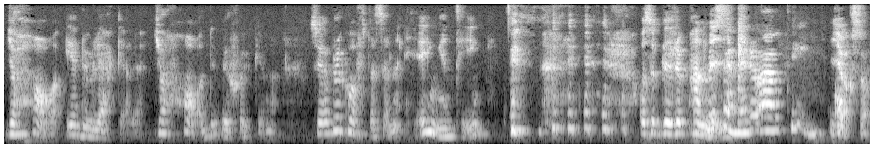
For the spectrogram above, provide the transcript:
Jaha, är du läkare? Jaha, du är sjukgymnast. Så jag brukar ofta säga nej, ingenting. och så blir det Men panik. sen är du allting Ja. också.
